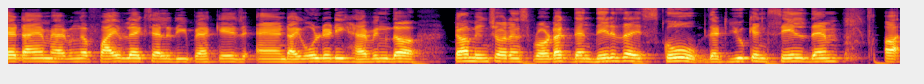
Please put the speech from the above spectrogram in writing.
that i am having a 5 lakh salary package and i already having the term insurance product then there is a scope that you can sell them uh,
